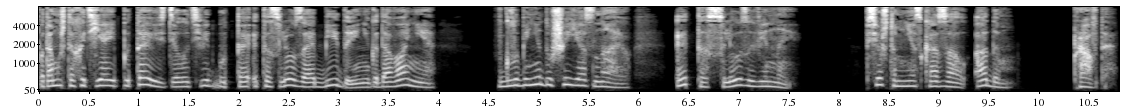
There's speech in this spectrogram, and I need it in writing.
Потому что хоть я и пытаюсь сделать вид, будто это слезы обиды и негодования, в глубине души я знаю — это слезы вины. Все, что мне сказал Адам, — правда.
